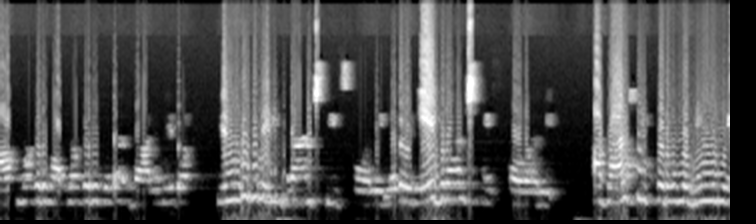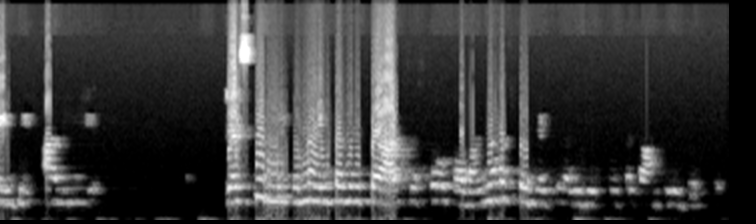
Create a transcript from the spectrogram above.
half an hour one hour కూడా దాని మీద ఎందుకు నేను బ్రాంచ్ తీసుకోవాలి? లేదా ఏ బ్రాంచ్ తీసుకోవాలి? ఆ బ్రాంచ్ తీసుకోవడం ఉన్న యూజ్ ఏంటి? అని జస్ట్ మీకున్న ఇంటర్నెట్ యాక్సెస్తో ఒక వన్ అవర్ స్పెండ్ చేసి అది తీసుకుంటే కాన్ఫిడెన్స్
